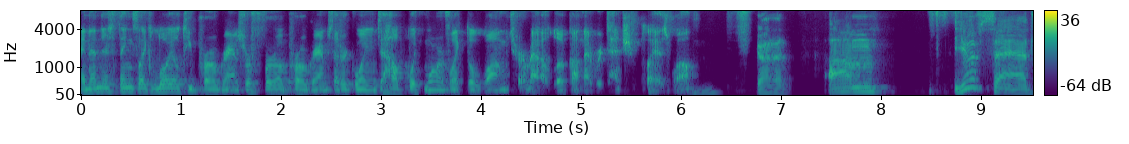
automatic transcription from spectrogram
And then there's things like loyalty programs, referral programs that are going to help with more of like the long term outlook on that retention play as well. Mm-hmm. Got it. Um, you have said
